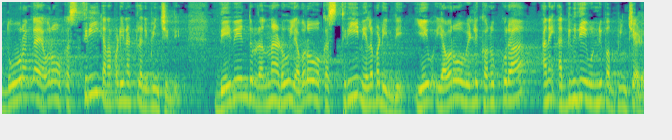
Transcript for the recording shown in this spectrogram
దూరంగా ఎవరో ఒక స్త్రీ కనపడినట్లు అనిపించింది. దేవేంద్రుడు అన్నాడు ఎవరో ఒక స్త్రీ నిలబడింది. ఏ ఎవరో వెళ్ళి కనుక్కురా అని అగ్నిదేవుణ్ణి పంపించాడు.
